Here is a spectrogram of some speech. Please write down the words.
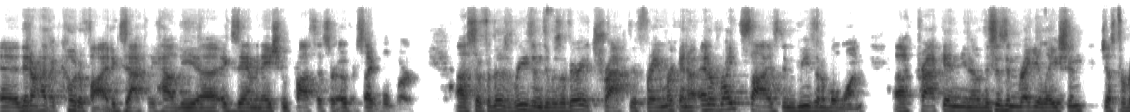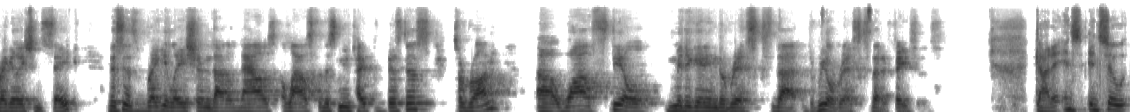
they don't have it codified exactly how the examination process or oversight will work. Uh, so for those reasons, it was a very attractive framework and a, and a right-sized and reasonable one. Uh, Kraken, you know, this isn't regulation just for regulation's sake. This is regulation that allows allows for this new type of business to run uh, while still mitigating the risks that the real risks that it faces. Got it. And, and so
